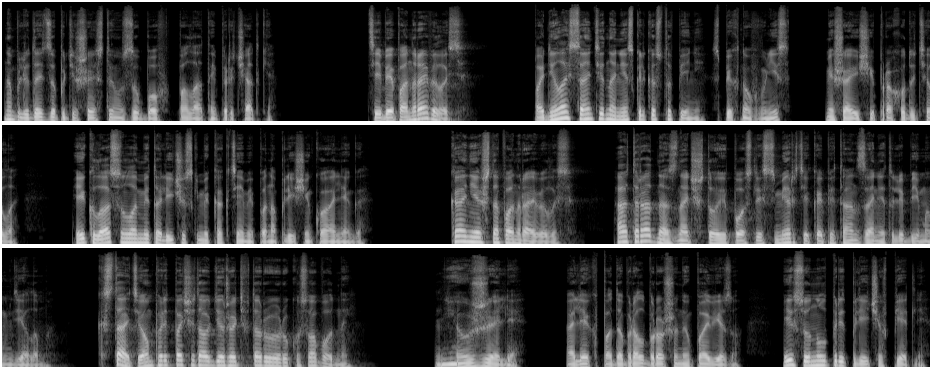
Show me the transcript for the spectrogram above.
наблюдать за путешествием зубов палатной перчатки. «Тебе понравилось?» Поднялась Санти на несколько ступеней, спихнув вниз мешающие проходу тела, и класнула металлическими когтями по наплечнику Олега. «Конечно, понравилось. Отрадно знать, что и после смерти капитан занят любимым делом. Кстати, он предпочитал держать вторую руку свободной». «Неужели?» Олег подобрал брошенную повезу и сунул предплечье в петли.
